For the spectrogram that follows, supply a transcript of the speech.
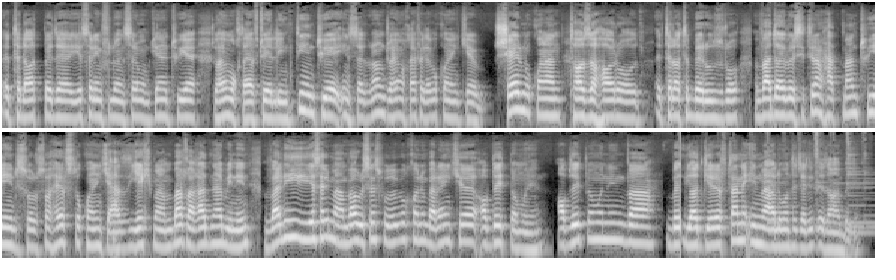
اطلاعات بده. یه سری اینفلوئنسر ممکنه توی جاهای مختلف توی LinkedIn توی Instagram جاهای مختلف پیدا بکنین که share می‌کنن تازه ها رو اطلاعات بروز رو. و diversity هم حتما توی این resource ها حفظ بکنین که از یک منبع فقط نبینین. ولی یه سری منبع و resource پیدا بکنین برای اینکه update بمونین. update بمونین و به یاد گرفتن این معلومات جدید ادامه بدین.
